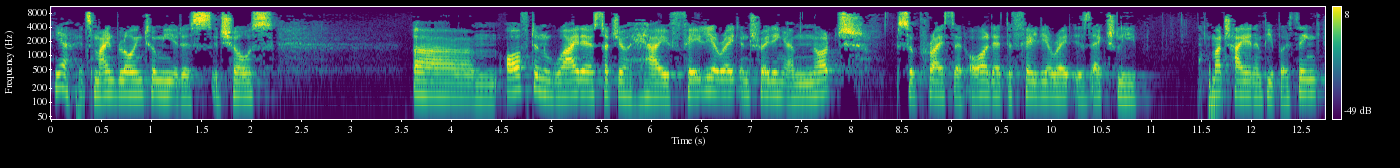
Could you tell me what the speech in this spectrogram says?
yeah, it's mind blowing to me. It is. It shows um, often why there's such a high failure rate in trading. I'm not surprised at all that the failure rate is actually much higher than people think.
